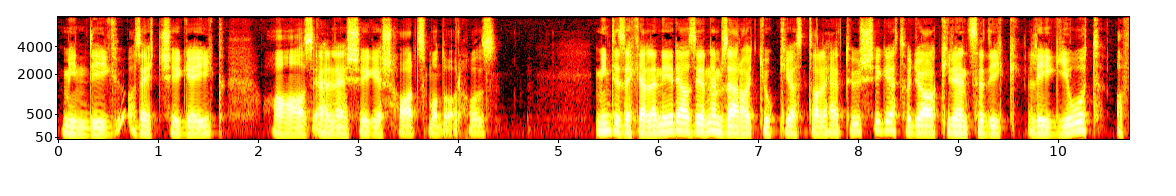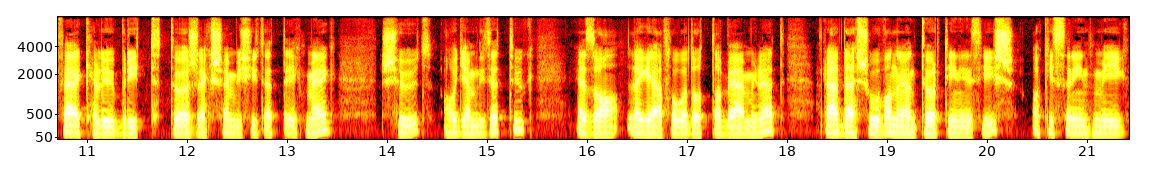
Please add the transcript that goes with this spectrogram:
mindig az egységeik az ellenséges harcmodorhoz. Mindezek ellenére azért nem zárhatjuk ki azt a lehetőséget, hogy a 9. légiót a felkelő brit törzsek semmisítették meg, sőt, ahogy említettük, ez a legelfogadottabb elmélet, ráadásul van olyan történész is, aki szerint még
